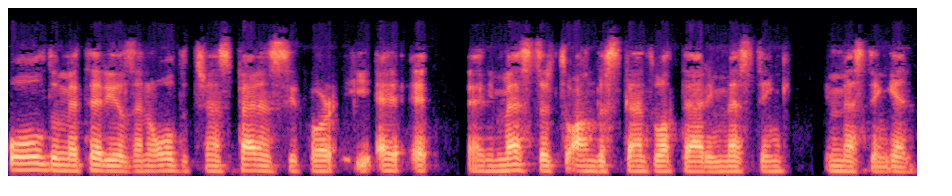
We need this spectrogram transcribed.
all the materials and all the transparency for an investor to understand what they are investing investing in.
